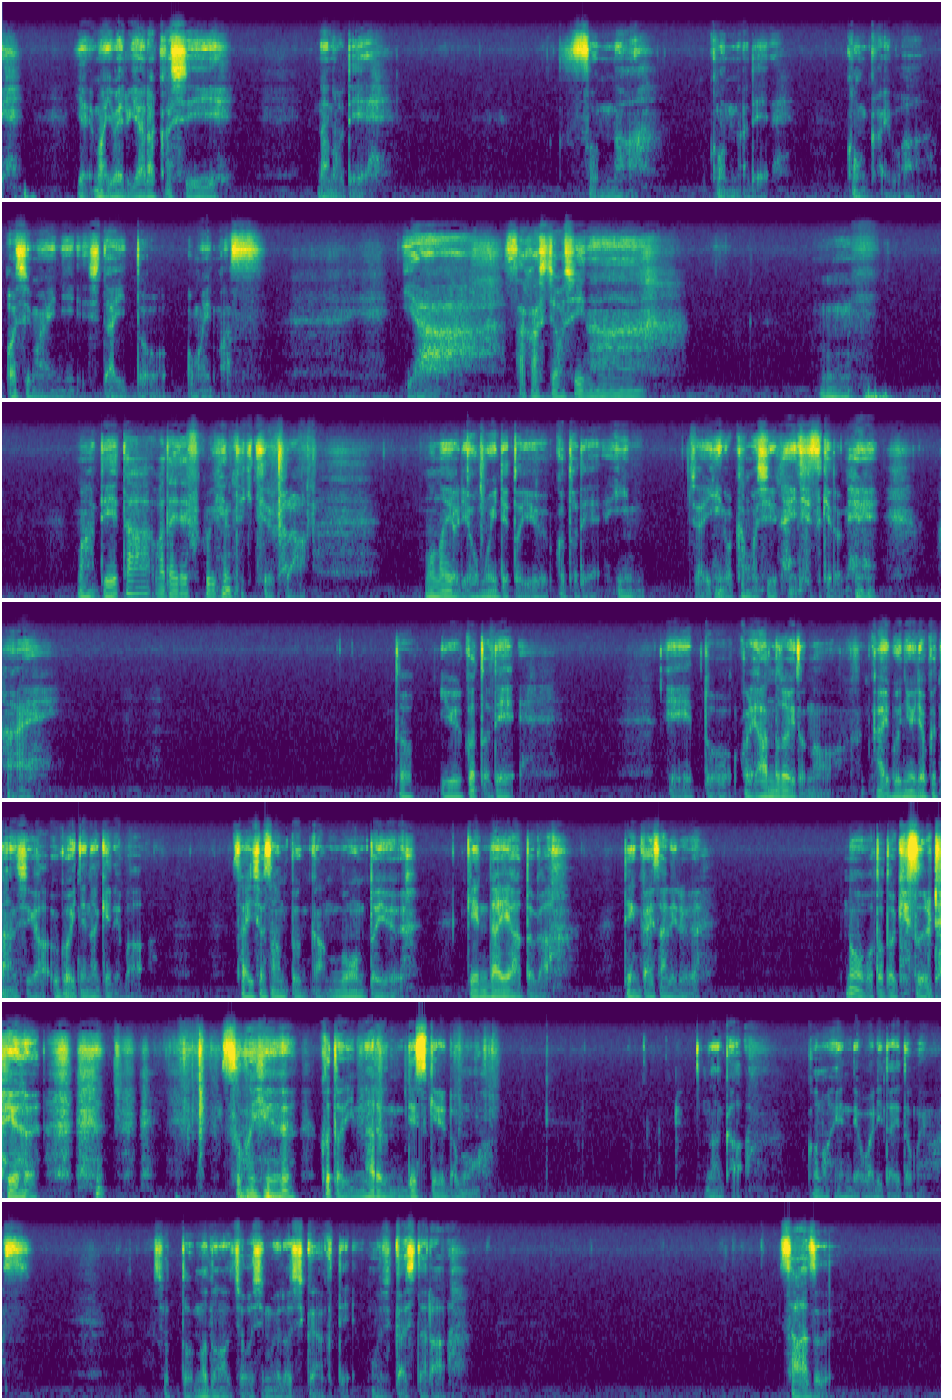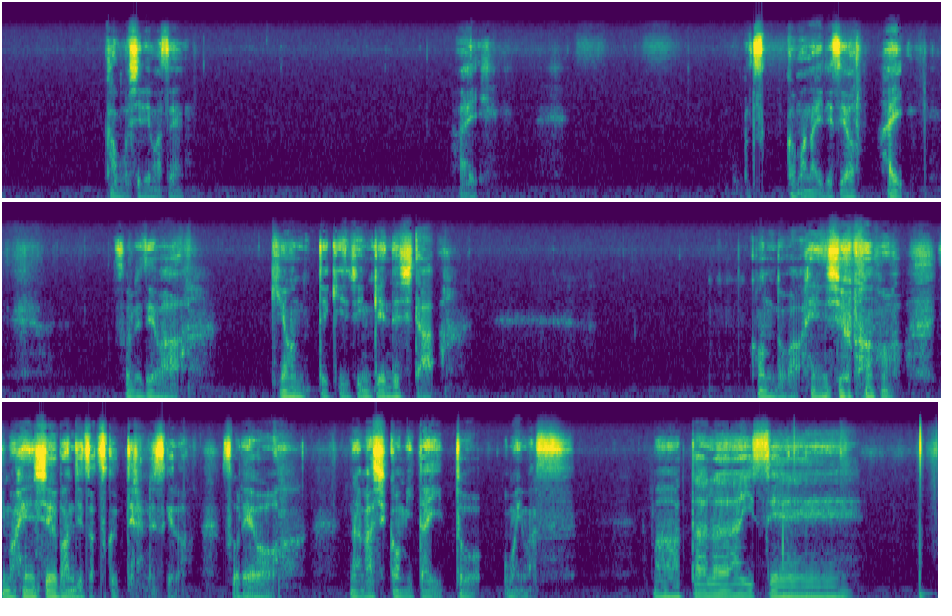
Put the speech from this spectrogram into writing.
い、いやまあ、いわゆるやらかしなので、そんなこんなで今回はおしまいにしたいと思いますいや探してほしいなうん。まあデータは大体復元できてるからものより思い出ということでいいんじゃいいのかもしれないですけどね。はい。ということでえっ、ー、とこれ Android の外部入力端子が動いてなければ最初3分間無音という現代アートが展開されるのをお届けするという そういうことになるんですけれどもなんかこの辺で終わりたいと思います。ちょっと喉の調子もよろしくなくてもしかしたら SARS かもしれません。はい。突っ込まないですよ。はい。それでは基本的人権でした。今度は編集版を今編集版実は作ってるんですけどそれを流し込みたいと思います。また来世。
